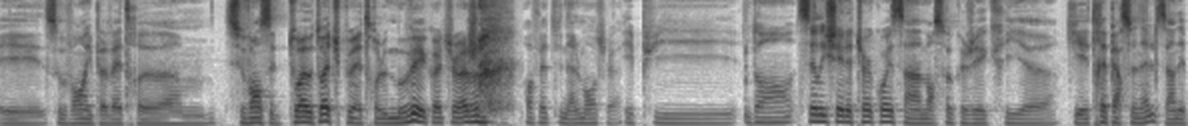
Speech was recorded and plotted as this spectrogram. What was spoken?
et souvent ils peuvent être, souvent c'est toi, toi tu peux être le mauvais, quoi, tu vois, en fait finalement, tu vois. Et puis dans Silly Shaded Turquoise, c'est un morceau que j'ai écrit euh, qui est très personnel. C'est un des,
